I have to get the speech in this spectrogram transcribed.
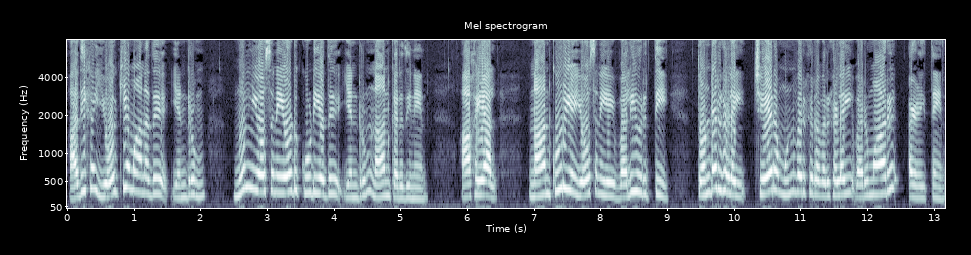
அதிக யோக்கியமானது என்றும் முன் யோசனையோடு கூடியது என்றும் நான் கருதினேன். ஆகையால் நான் கூறிய யோசனையை வலியுறுத்தி தொண்டர்களை சேர முன்வருகிறவர்களை வருமாறு அழைத்தேன்.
